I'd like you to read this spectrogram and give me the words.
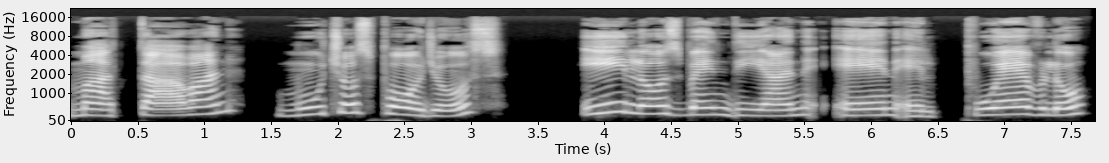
mataban muchos pollos y los vendían en el pueblo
